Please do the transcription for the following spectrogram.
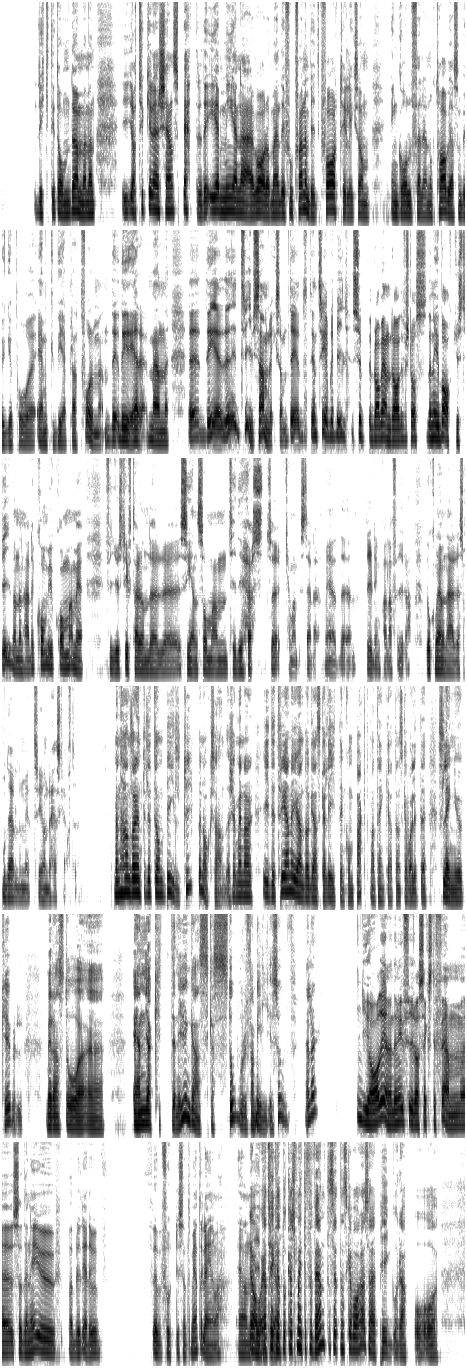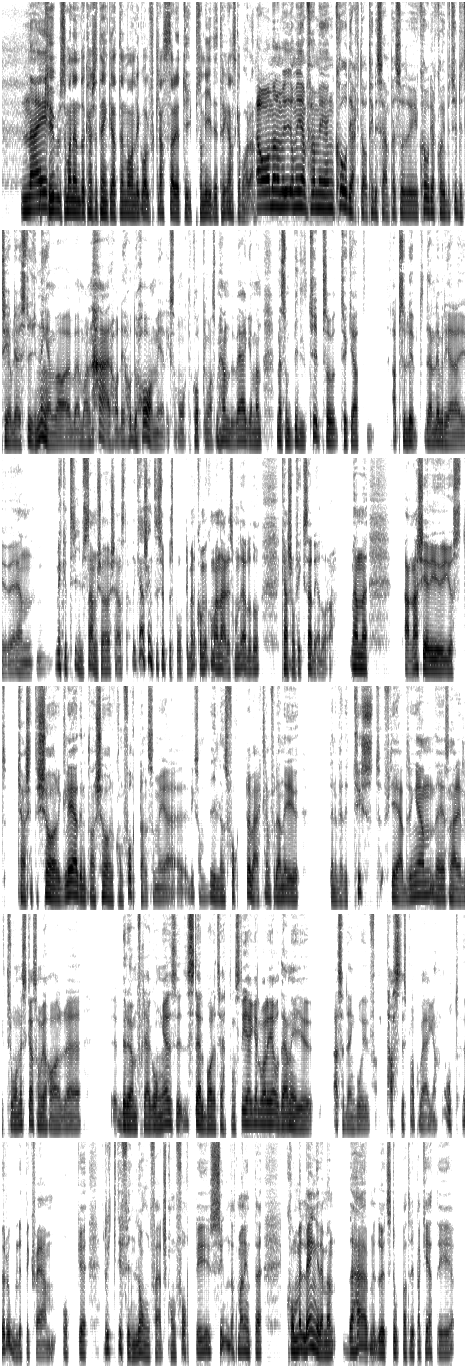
riktigt omdöme. Men jag tycker den känns bättre. Det är mer närvaro, men det är fortfarande en bit kvar till liksom en Golf eller en Octavia som bygger på eh, MQB-plattformen. Det, det, är det, men eh, det, det är trivsam. Liksom. Det, det, är en trevlig bil. Superbra vändradio förstås. Den är ju bakhjulsdriven den här. Det kommer ju komma med fyrhjulsdrift här under eh, sensommaren, tidig höst eh, kan man beställa med eh, drivning på alla fyra. Då kommer även RS-modellen med 300 hästkrafter. Men handlar det inte lite om biltypen också Anders? Jag menar ID3 är ju ändå ganska liten, kompakt. Man tänker att den ska vara lite slängig och kul. Medan då eh, Enyaq, den är ju en ganska stor familjesuv, eller? Ja, det är den. Den är ju 4,65 så den är ju, vad blir det? Det är över 40 centimeter längre va? Ja, och jag tänker att då kanske man inte förväntar sig att den ska vara så här pigg och rapp och, och, Nej. och kul som man ändå kanske tänker att en vanlig golfklassare typ som ID3 ska vara. Ja, men om vi, om vi jämför med en Kodiak då till exempel så är Kodiak har ju betydligt trevligare styrning än vad, än vad den här har. Det, du har med liksom återkoppling, vad som händer i vägen. Men, men som biltyp så tycker jag att absolut, den levererar ju en mycket trivsam körkänsla. Det kanske inte är supersportig, men det kommer komma en RS-modell och då kanske de fixar det. Då, då. Men eh, annars är det ju just kanske inte körglädjen utan körkomforten som är liksom bilens forte verkligen. För den är ju den är väldigt tyst. Fjädringen, det är sån här elektroniska som vi har eh, berömt flera gånger. Ställbara 13-steg eller vad det är och den är ju Alltså den går ju fantastiskt bra på vägen. Otroligt bekväm och eh, riktigt fin långfärdskomfort. Det är ju synd att man inte kommer längre, men det här med ett stort batteripaket det är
